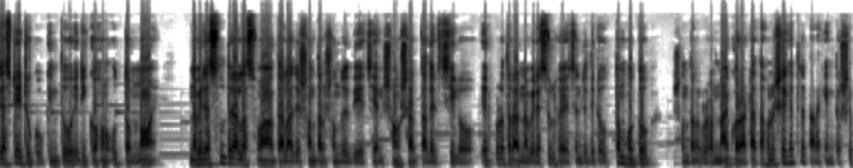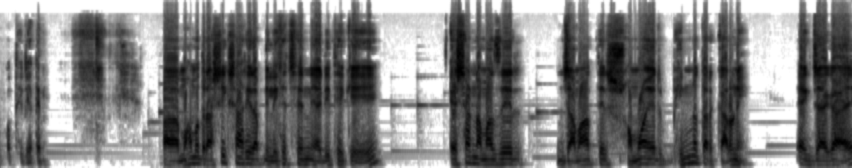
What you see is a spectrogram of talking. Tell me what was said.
জাস্ট এটুকু, কিন্তু এটি কখনো উত্তম নয়। নবী রাসুলদের আল্লাহ তাআলা যে সন্তান সন্ততি দিয়েছেন, সংসার তাদের ছিল। এরপরে তারা নবী রাসুল হয়েছেন, যদি এটা উত্তম হতো, সন্তান গ্রহণ না করাটা, তাহলে সেক্ষেত্রে তারা কিন্তু সে পথে যেতেন। মোহাম্মদ রাশিক শাহরির আপনি লিখেছেন আইডি থেকে এশার নামাজের জামাতের সময়ের ভিন্নতার কারণে এক জায়গায়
